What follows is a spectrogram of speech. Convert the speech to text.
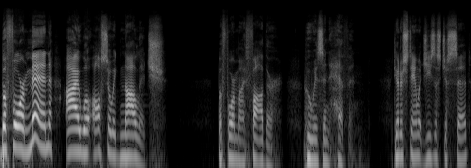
before men, I will also acknowledge before my Father who is in heaven. Do you understand what Jesus just said?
